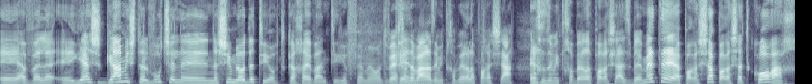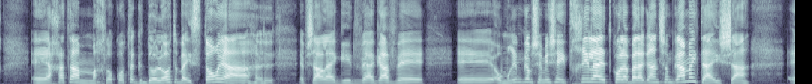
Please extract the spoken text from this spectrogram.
אה, אבל אה, יש גם השתלבות של אה, נשים לא דתיות, ככה הבנתי. יפה מאוד. ואיך כן. הדבר הזה מתחבר לפרשה? איך זה מתחבר לפרשה? אז באמת אה, הפרשה, פרשת קורח, אה, אחת המחלוקות הגדולות בהיסטוריה, אפשר להגיד, ואגב, אה, אומרים גם שמי שהתחילה את כל הבלגן שם גם הייתה אישה. אה,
